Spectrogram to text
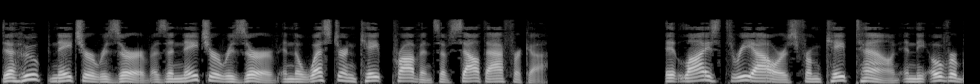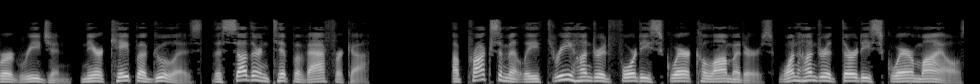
De Hoop Nature Reserve is a nature reserve in the Western Cape Province of South Africa. It lies three hours from Cape Town in the Overberg region, near Cape Agulhas, the southern tip of Africa. Approximately 340 square kilometers, 130 square miles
